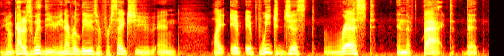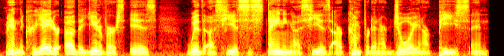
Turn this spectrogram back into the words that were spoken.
you know, God is with you. He never leaves or forsakes you. And like if if we could just rest in the fact that man, the Creator of the universe is with us. He is sustaining us. He is our comfort and our joy and our peace and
